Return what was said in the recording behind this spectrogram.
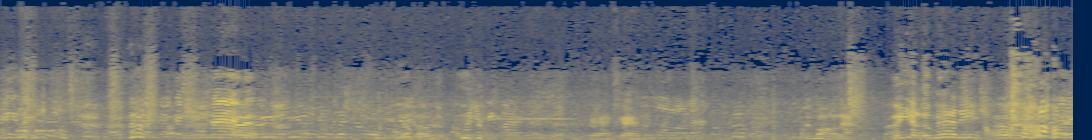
นี่แม่เลยแกงแกงไม่ บอกแล้วเฮ้ยอย่าลืมแม่ดิเฮ้ย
